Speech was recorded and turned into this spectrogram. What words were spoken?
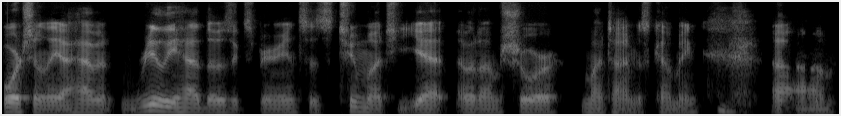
fortunately, I haven't really had those experiences too much yet, but I'm sure my time is coming. Um,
